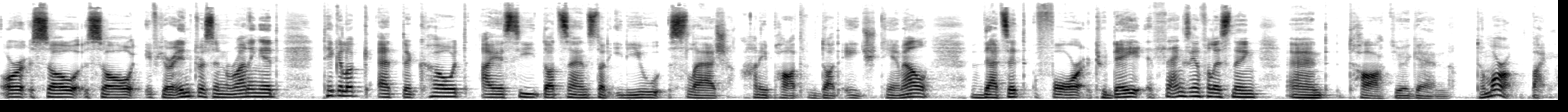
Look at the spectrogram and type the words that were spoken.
or so. So if you're interested in running it, take a look at the code isc.sans.edu slash honeypot.html. That's it for today. Thanks again for listening and talk to you again tomorrow. Bye.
